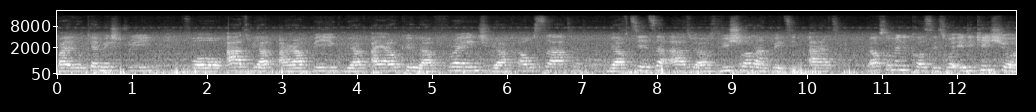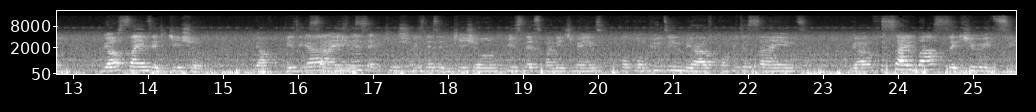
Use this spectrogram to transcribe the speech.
biochemistry. For art, we have Arabic, we have IRK, we have French, we have Hausa, we have theater art, we have visual and creative art, we have so many courses for education we have science education we have basic Yeah, science business education. business education business management for computing we have computer science we have cyber security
